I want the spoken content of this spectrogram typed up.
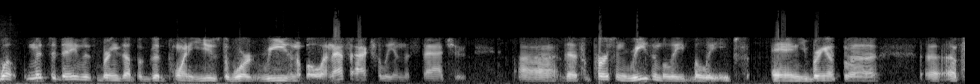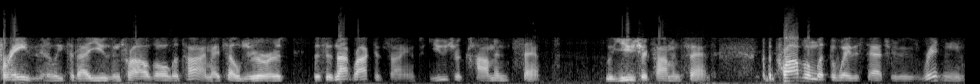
Well, Mr. Davis brings up a good point. He used the word reasonable, and that's actually in the statute. Uh, that if a person reasonably believes, and you bring up uh, a, a phrase, at least that I use in trials all the time. I tell jurors, this is not rocket science. Use your common sense. Use your common sense. The problem with the way the statute is written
